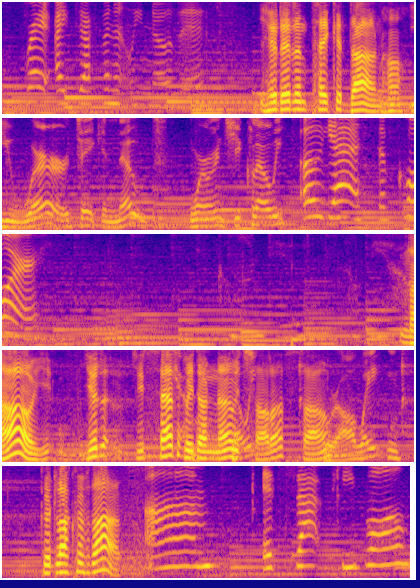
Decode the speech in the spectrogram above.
right, I definitely know this. You didn't take it down, huh? You were taking notes, weren't you, Chloe? Oh, yes, of course. Come on, dude. Help me out. No, you you, you said we don't know on, each other, so We're all waiting. good luck with that. Um, It's that people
